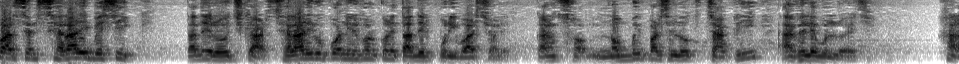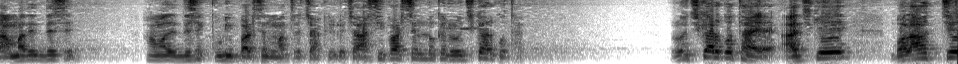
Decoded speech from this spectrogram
পার্সেন্ট স্যালারি বেসিক তাদের রোজগার স্যালারির উপর নির্ভর করে তাদের পরিবার চলে। কারণ নব্বই পার্সেন্ট লোক চাকরি অ্যাভেলেবল রয়েছে। আর আমাদের দেশে আমাদের দেশে কুড়ি পার্সেন্ট মাত্র চাকরি রয়েছে। আশি পার্সেন্ট লোকের রোজগার কোথায়? রোজগার কোথায়? আজকে বলা হচ্ছে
